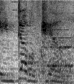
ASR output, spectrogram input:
Team double kill.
